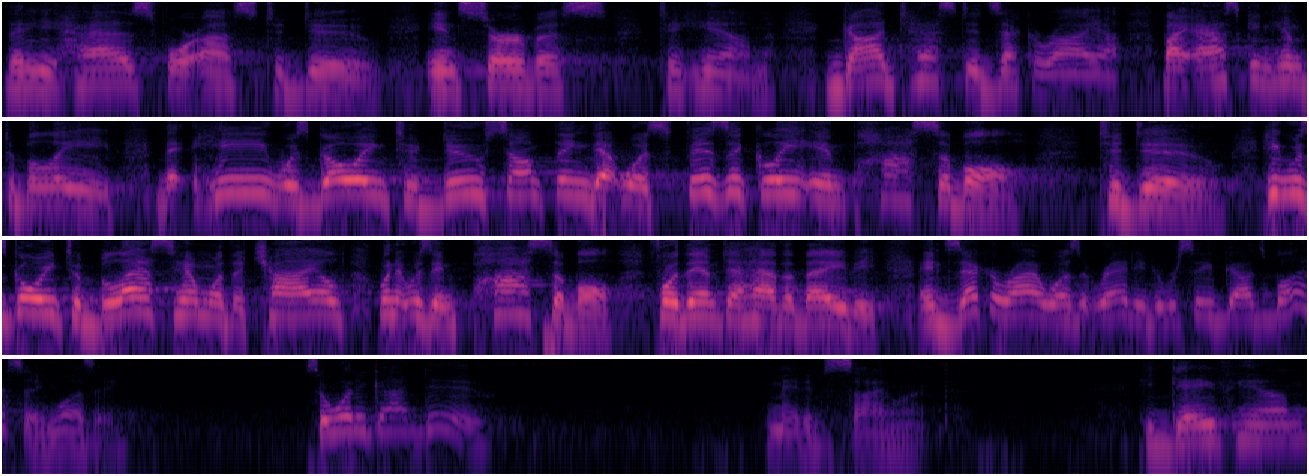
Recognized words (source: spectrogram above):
that He has for us to do in service to Him. God tested Zechariah by asking him to believe that he was going to do something that was physically impossible to do. He was going to bless him with a child when it was impossible for them to have a baby. And Zechariah wasn't ready to receive God's blessing, was he? So, what did God do? He made him silent. He gave him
